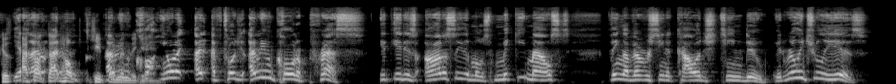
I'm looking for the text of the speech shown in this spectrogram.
Because yeah, I thought I that helped keep them in the call, game. You know what? I, have told you, I don't even call it a press. It, it is honestly the most Mickey Mouse thing I've ever seen a college team do. It really, truly is.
